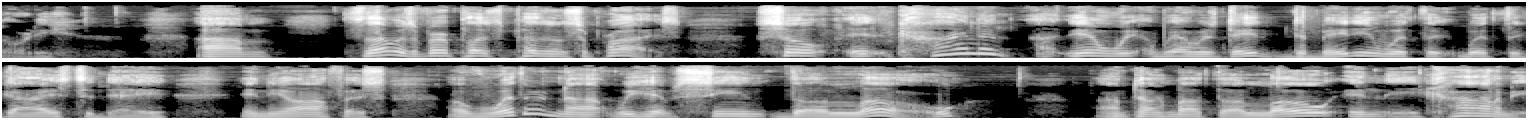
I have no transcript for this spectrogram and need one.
Lordy. Um, so that was a very pleasant, surprise. So it kind of, you know, we, I was de- debating with the, with the guys today in the office of whether or not we have seen the low. I'm talking about the low in the economy.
